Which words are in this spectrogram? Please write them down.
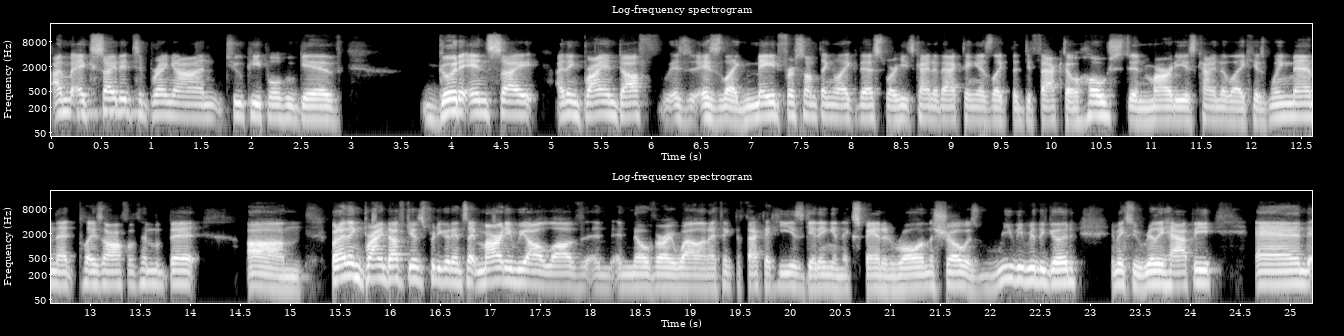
I'm excited to bring on two people who give good insight. I think Brian Duff is is like made for something like this, where he's kind of acting as like the de facto host, and Marty is kind of like his wingman that plays off of him a bit. Um, but I think Brian Duff gives pretty good insight. Marty, we all love and, and know very well. And I think the fact that he is getting an expanded role in the show is really, really good. It makes me really happy. And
